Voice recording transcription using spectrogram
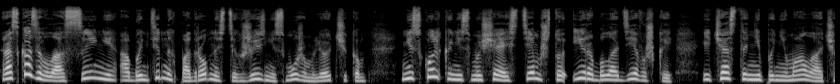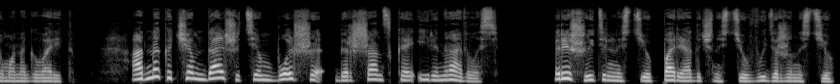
Рассказывала о сыне, об интимных подробностях жизни с мужем-летчиком, нисколько не смущаясь тем, что Ира была девушкой и часто не понимала, о чем она говорит. Однако чем дальше, тем больше Бершанская Ире нравилась. Решительностью, порядочностью, выдержанностью,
